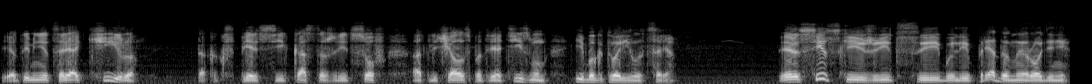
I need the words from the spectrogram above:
и от имени царя Кира, так как в Персии каста жрецов отличалась патриотизмом и боготворила царя. Персидские жрецы были преданы родине,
